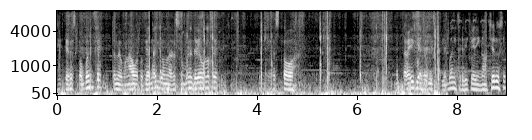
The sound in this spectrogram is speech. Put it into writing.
કે રસ્તો બંધ છે તમે પણ આવો તો ધ્યાન રાખજો, હમણાં રસ્તો બંધ રહેવાનો છે. રસ્તો રહી ગયા છે, એટલે બંધ છે રિપેરિંગ કામ શરૂ છે.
